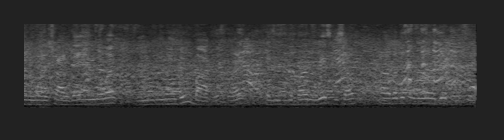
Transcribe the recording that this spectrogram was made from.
that we want to try today. And you know what? We normally don't do vodka, right? Because this is the bourbon whiskey show. Uh, but this is a little different. So,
